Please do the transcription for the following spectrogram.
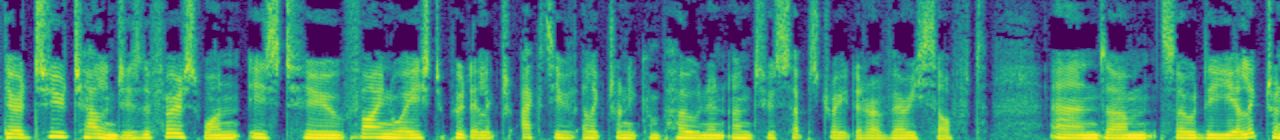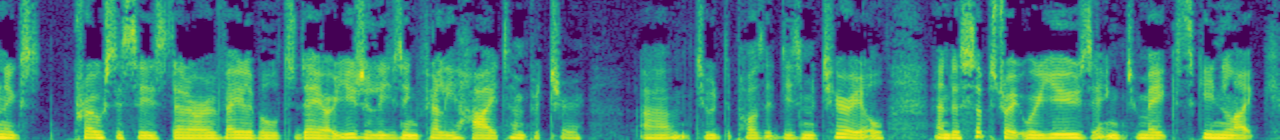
there are two challenges. The first one is to find ways to put electro- active electronic component onto substrate that are very soft. And um, so the electronics processes that are available today are usually using fairly high temperature um, to deposit this material. And the substrate we're using to make skin like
